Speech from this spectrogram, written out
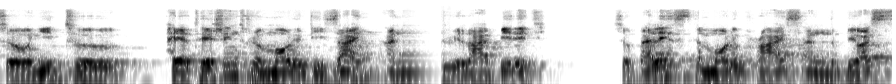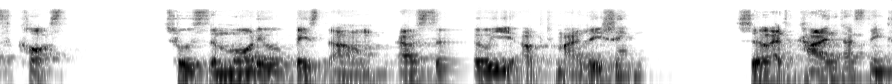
so we need to pay attention to the module design and reliability. So balance the module price and the BOS cost. Choose the module based on LCOE optimization. So at current, I think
